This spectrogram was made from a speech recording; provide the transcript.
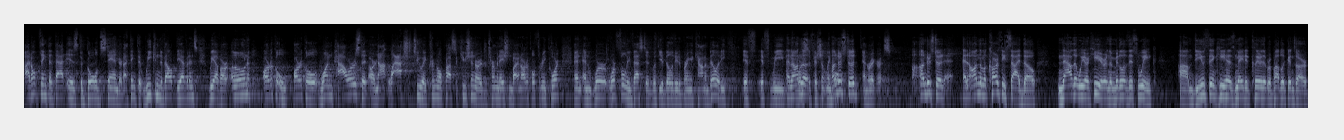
I don't think that that is the gold standard. I think that we can develop the evidence evidence. We have our own Article, Article 1 powers that are not lashed to a criminal prosecution or a determination by an Article 3 court. And, and we're, we're fully vested with the ability to bring accountability if, if we and were the, sufficiently understood and rigorous. Understood. And on the McCarthy side, though, now that we are here in the middle of this week, um, do you think he has made it clear that Republicans are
